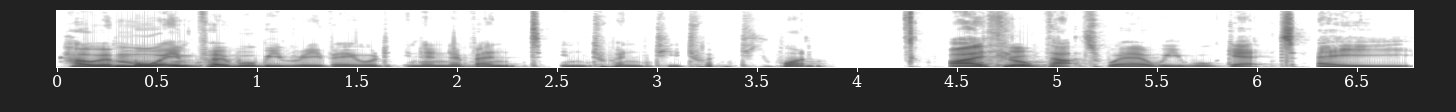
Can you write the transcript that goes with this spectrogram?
However, more info will be revealed in an event in 2021. I think Cool. that's where we will get a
